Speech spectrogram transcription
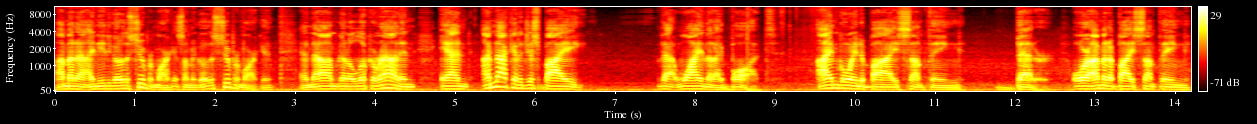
I'm gonna I need to go to the supermarket, so I'm gonna go to the supermarket, and now I'm gonna look around and and I'm not gonna just buy that wine that I bought. I'm going to buy something better or I'm going to buy something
